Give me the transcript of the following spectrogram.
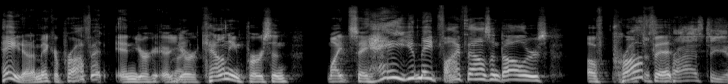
hey did i make a profit? And your right. your accounting person might say hey you made $5000 of profit surprise to you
